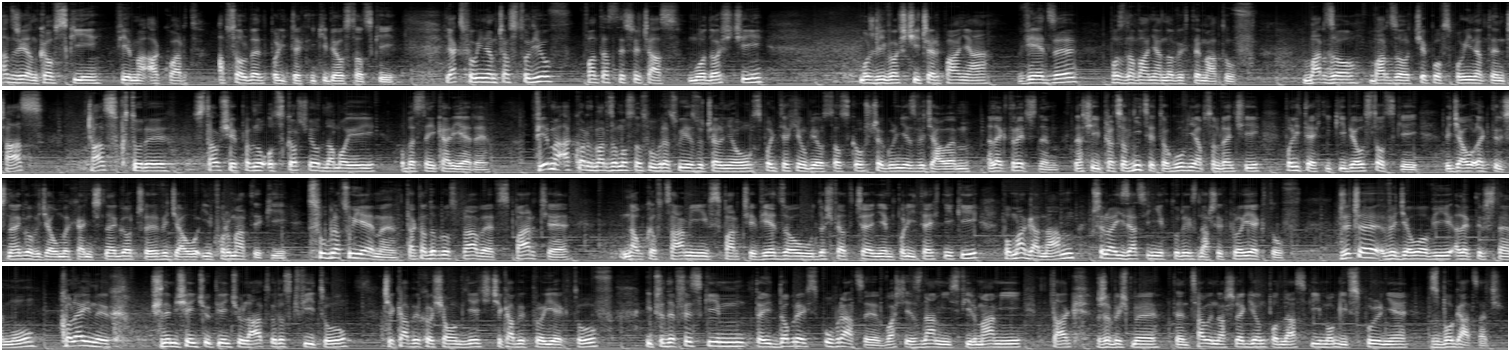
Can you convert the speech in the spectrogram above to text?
Andrzej Jankowski, firma Aquart, absolwent Politechniki Białostockiej. Jak wspominam czas studiów? Fantastyczny czas młodości, możliwości czerpania wiedzy, poznawania nowych tematów. Bardzo, bardzo ciepło wspominam ten czas. Czas, który stał się pewną odskocznią dla mojej obecnej kariery. Firma Aquart bardzo mocno współpracuje z uczelnią, z Politechniką Białostocką, szczególnie z Wydziałem Elektrycznym. Nasi pracownicy to głównie absolwenci Politechniki Białostockiej, Wydziału Elektrycznego, Wydziału Mechanicznego czy Wydziału Informatyki. Współpracujemy, tak na dobrą sprawę, wsparcie naukowcami, wsparcie wiedzą, doświadczeniem Politechniki pomaga nam przy realizacji niektórych z naszych projektów. Życzę Wydziałowi Elektrycznemu kolejnych 75 lat rozkwitu, ciekawych osiągnięć, ciekawych projektów i przede wszystkim tej dobrej współpracy właśnie z nami, z firmami, tak żebyśmy ten cały nasz region podlaski mogli wspólnie wzbogacać.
